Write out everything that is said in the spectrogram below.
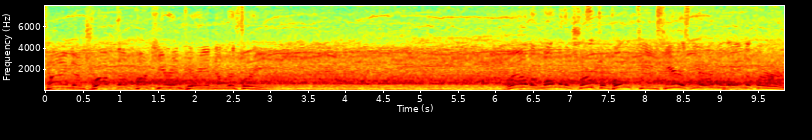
Time to drop the period number three. Well, the moment of truth for both teams here as we are underway in the third.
